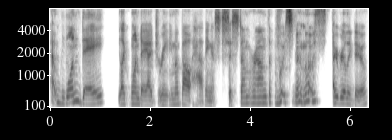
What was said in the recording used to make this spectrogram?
At one day, like one day, I dream about having a system around the voice memos. I really do.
